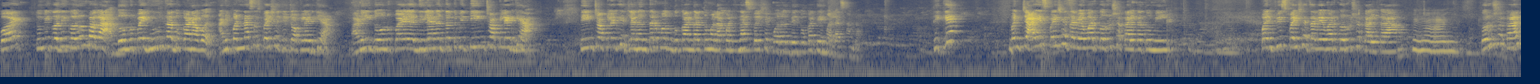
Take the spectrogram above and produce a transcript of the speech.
पण तुम्ही कधी करून बघा दोन रुपये घेऊन जा दुकानावर आणि पन्नासच पैशाची चॉकलेट घ्या. आणि दोन रुपये दिल्यानंतर तुम्ही तीन चॉकलेट घ्या. तीन चॉकलेट घेतल्यानंतर मग दुकानदार तुम्हाला पन्नास पैसे परत देतो का ते मला सांगा. ठीक आहे? पण चाळीस पैशाचा व्यवहार करू शकाल का तुम्ही? पंचवीस पैशाचा व्यवहार करू शकाल का? करू शकाल?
